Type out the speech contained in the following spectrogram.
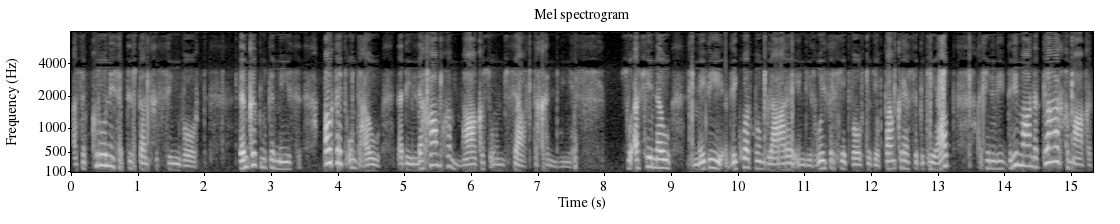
as 'n kroniese toestand gesien word, dink ek moet 'n mens altyd onthou dat die liggaam gemaak is om homself te genees. So as jy nou met die liquorboomblare en die rooi vergeetwortel jou pankreas 'n bietjie help, as jy nou die 3 maande klaar gemaak het,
